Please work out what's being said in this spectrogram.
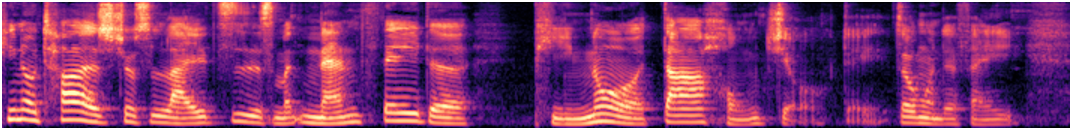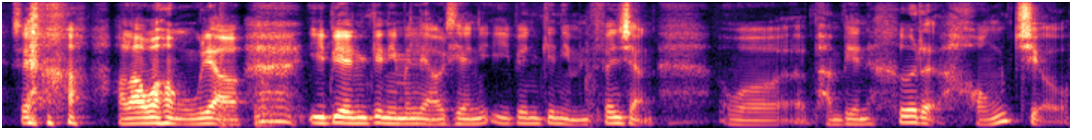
Pinotage 就是来自什么南非的皮诺大红酒，对中文的翻译。所以好了，我很无聊，一边跟你们聊天，一边跟你们分享我旁边喝的红酒。”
